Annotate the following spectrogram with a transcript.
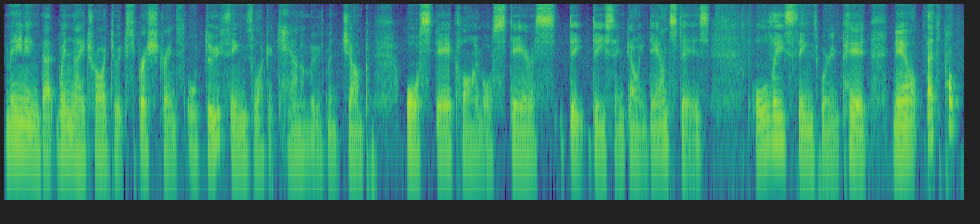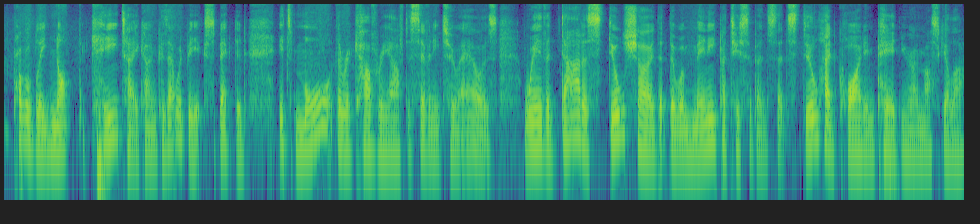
meaning that when they tried to express strength or do things like a counter movement jump or stair climb or stairs de- descent going downstairs, all these things were impaired. Now, that's probably probably not the key take home because that would be expected. It's more the recovery after 72 hours where the data still showed that there were many participants that still had quite impaired neuromuscular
